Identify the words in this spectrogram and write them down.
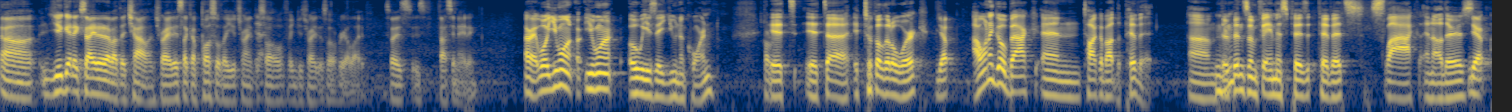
uh, you get excited about the challenge, right? It's like a puzzle that you're trying to Yeah. solve and you try to solve real life. So it's, it's fascinating. All right. Well, you weren't you weren't always a unicorn. Correct. It it uh, it took a little work. Yep. I want to go back and talk about the pivot. Um, There have been some famous pivots, Slack and others. Yep.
